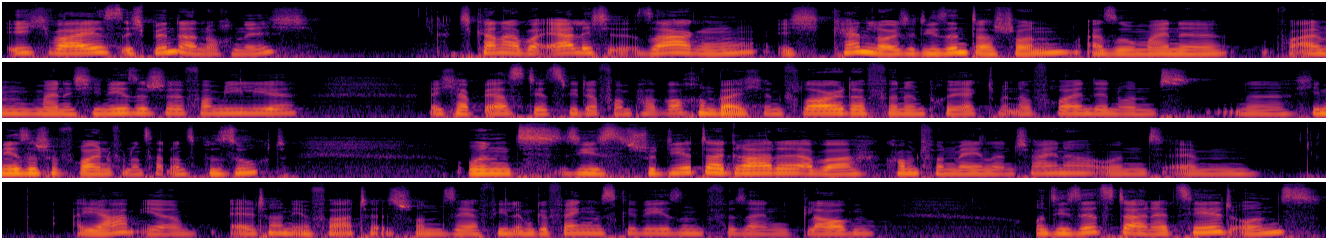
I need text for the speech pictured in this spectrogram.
ich weiß, ich bin da noch nicht. Ich kann aber ehrlich sagen, ich kenne Leute, die sind da schon. Also meine, vor allem meine chinesische Familie. Ich habe erst jetzt wieder vor ein paar Wochen war ich in Florida für ein Projekt mit einer Freundin und eine chinesische Freundin von uns hat uns besucht. Und sie ist, studiert da gerade, aber kommt von Mainland China und ähm, ja, ihr Eltern, ihr Vater ist schon sehr viel im Gefängnis gewesen für seinen Glauben. Und sie sitzt da und erzählt uns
